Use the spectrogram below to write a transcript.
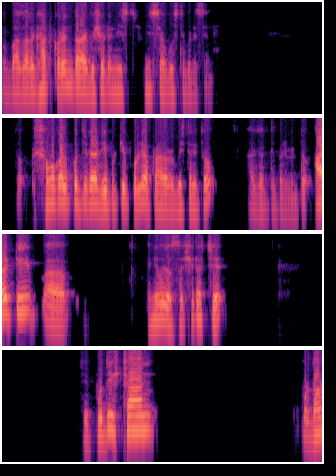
বাজার ঘাট করেন, তারা বিষয়টা নিশ্চ- নিশ্চয় বুঝতে পেরেছেন। তো সমকাল পত্রিকার রিপোর্টটি পড়লে আপনারা আরও বিস্তারিত জানতে পারবেন। তো আরেকটি নিউজ আছে, সেটা হচ্ছে যে প্রতিষ্ঠান প্রধান,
